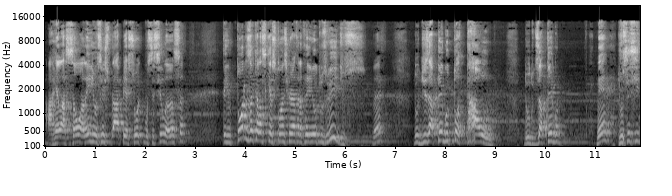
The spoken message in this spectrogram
a relação, além de você estudar a pessoa que você se lança, tem todas aquelas questões que eu já tratei em outros vídeos, né? Do desapego total, do desapego, né? De você se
